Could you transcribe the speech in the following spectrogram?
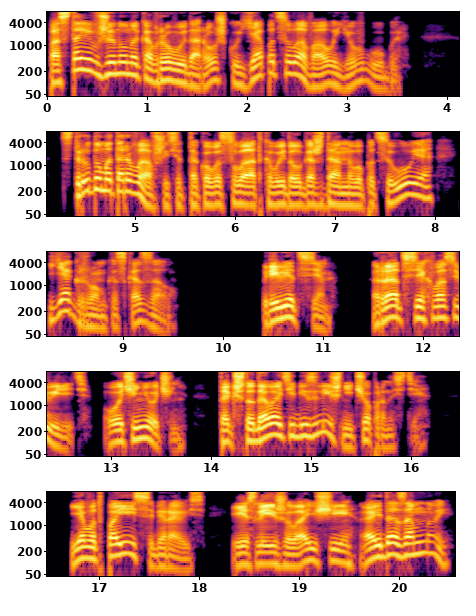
Поставив жену на ковровую дорожку, я поцеловал ее в губы. С трудом оторвавшись от такого сладкого и долгожданного поцелуя, я громко сказал. «Привет всем. Рад всех вас видеть. Очень-очень. Так что давайте без лишней чопорности. Я вот поесть собираюсь. Если и желающие, айда за мной».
